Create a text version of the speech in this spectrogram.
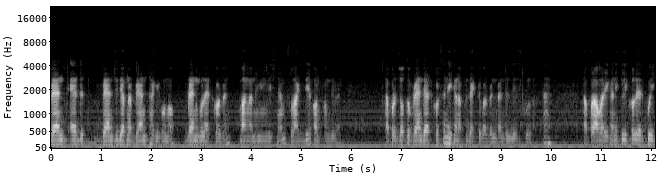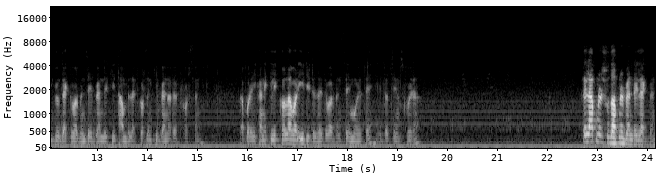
ব্র্যান্ড অ্যাড ব্র্যান্ড যদি আপনার ব্র্যান্ড থাকে কোনো ব্র্যান্ডগুলো অ্যাড করবেন, Bangla name English name slug দিয়ে কনফার্ম দিবেন। তারপরে যত ব্র্যান্ড অ্যাড করছেন, এখানে আপনি দেখতে পারবেন ব্র্যান্ডের লিস্টগুলো হ্যাঁ? তারপর আবার এখানে ক্লিক করলে এর কুইক ভিউ দেখতে পারবেন যে এই ব্র্যান্ডের কি থাম্বনেল অ্যাড করছেন, কি ব্যানার অ্যাড করছেন। তারপরে এখানে ক্লিক করলে আবার ইডিটে যাইতে পারবেন সেই ওয়েতে এটা চেঞ্জ করে তাহলে আপনার শুধু আপনার ব্র্যান্ডটাই লাগবেন।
